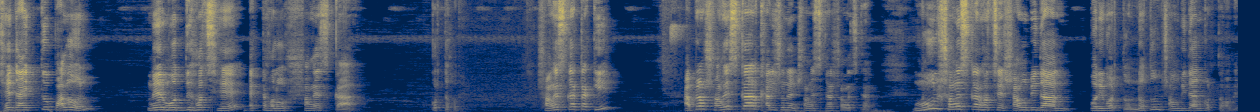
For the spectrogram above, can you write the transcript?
সে দায়িত্ব পালনের মধ্যে হচ্ছে একটা হলো সংস্কার করতে হবে। সংস্কারটা কি? আপনারা সংস্কার খালি শুনেন, সংস্কার সংস্কার। মূল সংস্কার হচ্ছে সংবিধান পরিবর্তন, নতুন সংবিধান করতে হবে।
